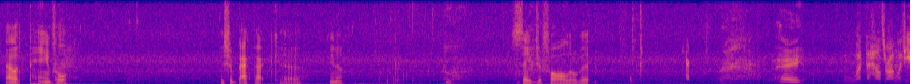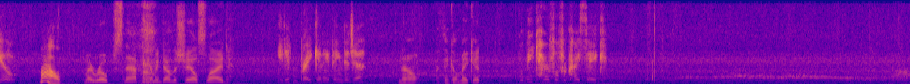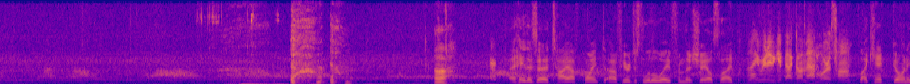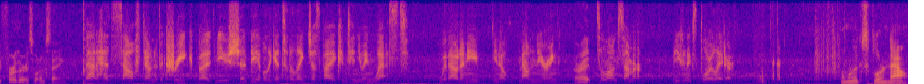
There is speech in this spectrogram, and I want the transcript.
That looked painful. At least your backpack, uh, you know, saved your fall a little bit. Hey, What the hell's wrong with you? Wow. my rope snapped coming down the shale slide. You didn't break anything, did you? No, I think I'll make it. Well, be careful for Christ's sake. Ugh. Uh, hey, there's a tie-off point off here, just a little away from the shale slide. Well, you ready to get back on that horse, huh? Well, I can't go any further, is what I'm saying. That heads south down to the creek, but you should be able to get to the lake just by continuing west. Without any, you know, mountaineering. All right. It's a long summer. You can explore later. I want to explore now.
